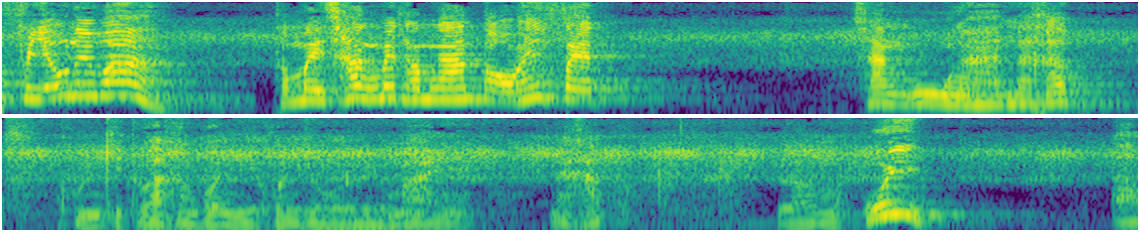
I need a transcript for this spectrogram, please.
ตรเฟี้ยวเลยว่ะทำไมช่างไม่ทำงานต่อให้เสร็จ ช่างอูงานนะครับ คุณคิดว่าข้างบนมีคนอยู่หรือไม่นะครับ เรามาอุ้ย เอา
